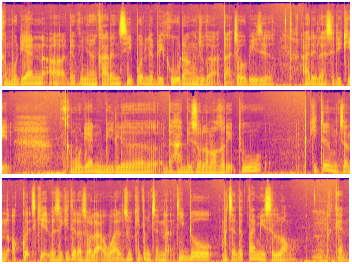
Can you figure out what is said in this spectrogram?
Kemudian uh, Dia punya currency pun Lebih kurang juga Tak jauh beza. Adalah sedikit. Kemudian bila Dah habis solat maghrib tu Kita macam awkward sikit. Pasal kita dah solat awal So kita macam nak tidur. Macam the time is long hmm. Kan?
